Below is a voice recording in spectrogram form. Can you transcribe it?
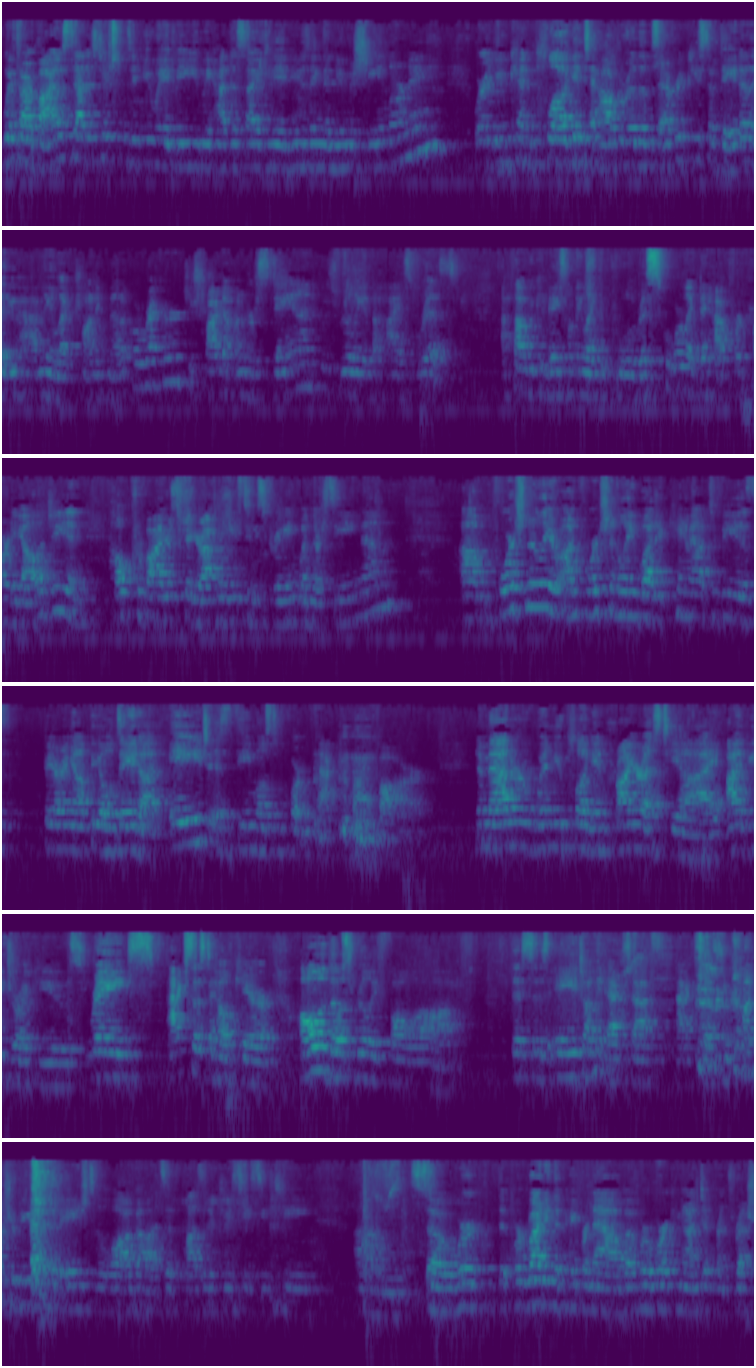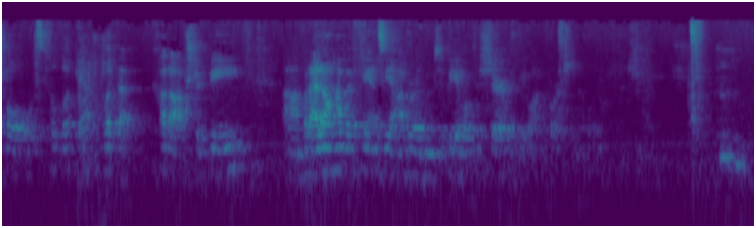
With our biostatisticians at UAB, we had this idea of using the new machine learning, where you can plug into algorithms every piece of data that you have in the electronic medical record to try to understand who's really at the highest risk. I thought we could make something like the pooled risk score, like they have for cardiology, and help providers figure out who needs to be screened when they're seeing them. Um, fortunately or unfortunately, what it came out to be is bearing out the old data. Age is the most important factor by far no matter when you plug in prior STI, IV drug use, race, access to healthcare, all of those really fall off. This is age on the x-axis and contribution of age to the log odds of positive GCCT. Um, so we're, we're writing the paper now, but we're working on different thresholds to look at what that cutoff should be. Um, but I don't have a fancy algorithm to be able to share with you, unfortunately.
